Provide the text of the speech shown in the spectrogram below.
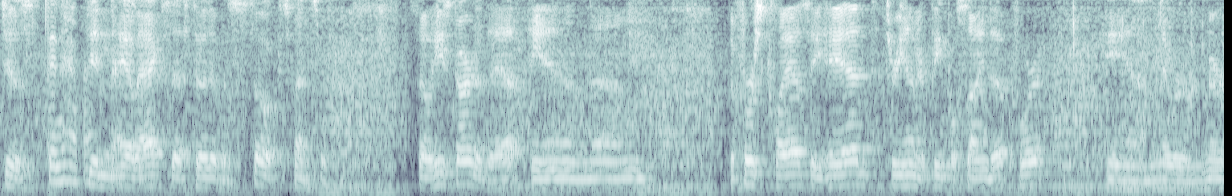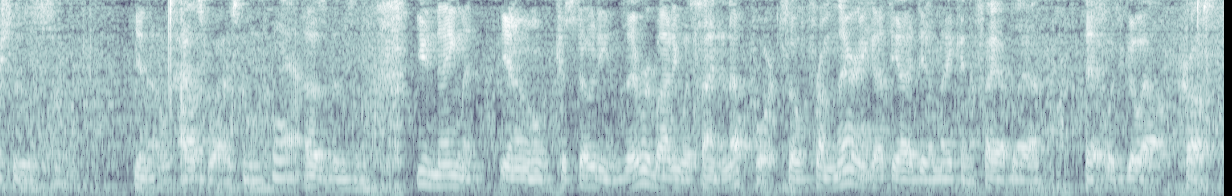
just Mm-hmm. Didn't have didn't access have to. access to it. It was so expensive. So he started that, and um, the first class he had, 300 people signed up for it, and there were nurses, you know, housewives and Yeah. husbands and you name it, you know, custodians. Everybody was signing up for it. So from there, he got the idea of making a fab lab that would go out across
